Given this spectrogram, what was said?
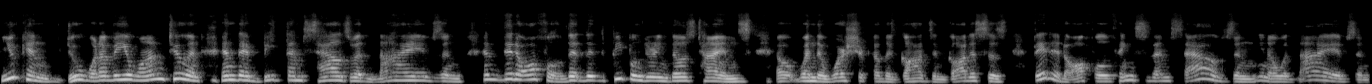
you can do whatever you want to and and they beat themselves with knives and and they're awful. The, the, the people during those times uh, when they worshipped other gods and goddesses they did awful things to themselves and you know with knives and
